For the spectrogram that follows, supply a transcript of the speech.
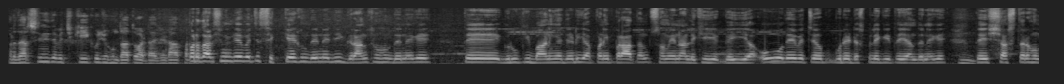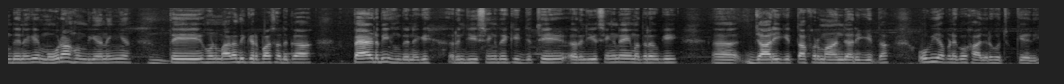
ਪ੍ਰਦਰਸ਼ਨੀ ਦੇ ਵਿੱਚ ਕੀ ਕੁਝ ਹੁੰਦਾ ਤੁਹਾਡਾ ਜਿਹੜਾ ਪ੍ਰਦ- ਪ੍ਰਦਰਸ਼ਨੀ ਦੇ ਵਿੱਚ ਸਿੱਕੇ ਹੁੰਦੇ ਨੇ ਜੀ ਗ੍ਰੰਥ ਹੁੰਦੇ ਨੇਗੇ। ਤੇ ਗੁਰੂ ਕੀ ਬਾਣੀ ਆ ਜਿਹੜੀ ਆਪਣੀ ਪ੍ਰਾਤਨ ਸਮੇਂ ਨਾਲ ਲਿਖੀ ਗਈ ਆ ਉਹ ਉਹਦੇ ਵਿੱਚ ਪੂਰੇ ਡਿਸਪਲੇ ਕੀਤੇ ਜਾਂਦੇ ਨੇਗੇ ਹੂੰ। ਤੇ ਸ਼ਸਤਰ ਹੁੰਦੇ ਨੇਗੇ ਮੋਹਰਾਂ ਹੁੰਦੀਆਂ ਨੇਗੀਆਂ ਹੂੰ। ਤੇ ਹੁਣ ਮਹਾਰਾਜ ਦੀ ਕਿਰਪਾ ਸਦਕਾ ਪੈਡ ਵੀ ਹੁੰਦੇ ਨੇਗੇ ਰਣਜੀਤ ਸਿੰਘ ਦੇ ਕਿ ਜਿੱਥੇ ਰਣਜੀਤ ਸਿੰਘ ਨੇ ਮਤਲਬ ਕਿ ਜਾਰੀ ਕੀਤਾ ਫਰਮਾਨ ਜਾਰੀ ਕੀਤਾ ਉਹ ਵੀ ਆਪਣੇ ਕੋਲ ਹਾਜ਼ਰ ਹੋ ਚੁੱਕੇ ਆ ਜੀ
